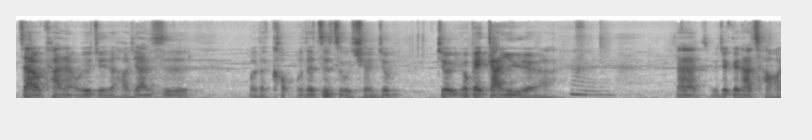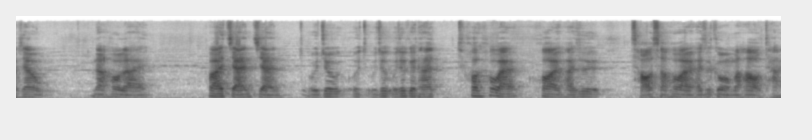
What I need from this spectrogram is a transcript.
在我看来，我就觉得好像是我的口我的自主权就就又被干预了啊。嗯。那我就跟他吵，好像那后来后来讲讲，我就我我就我就跟他后后来后来还是吵吵，后来还是跟我妈好好谈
